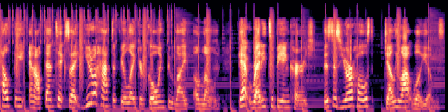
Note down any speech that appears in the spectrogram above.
healthy, and authentic so that you don't have to feel like you're going through life alone. Get ready to be encouraged. This is your host, Jelilat Williams.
